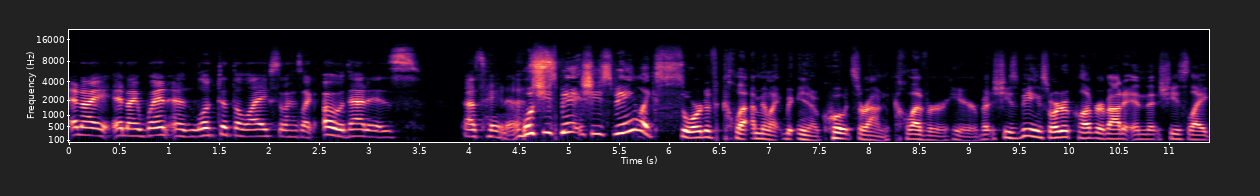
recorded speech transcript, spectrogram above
And I and I went and looked at the likes and I was like, "Oh, that is that's heinous." Well, she's being she's being like sort of clever. I mean like you know, quotes around clever here, but she's being sort of clever about it in that she's like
